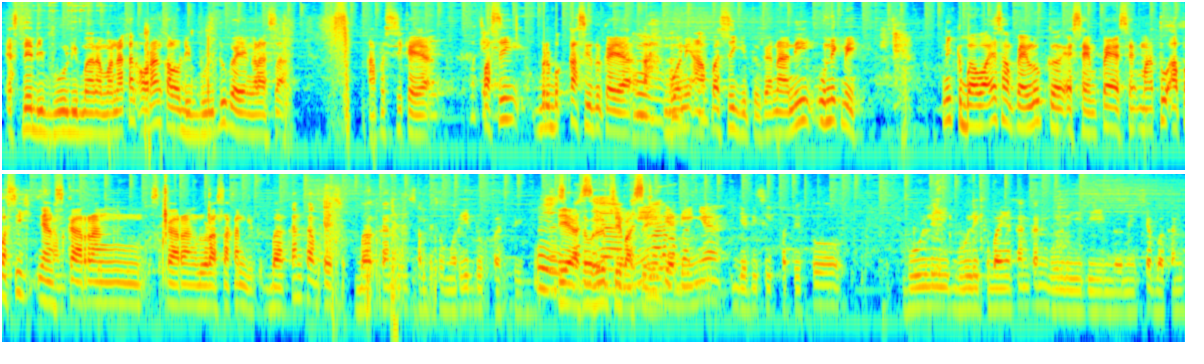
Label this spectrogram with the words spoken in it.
SD dibully di mana-mana kan orang kalau dibully itu kayak ngerasa apa sih kayak pasti berbekas gitu kayak ah gua nih apa sih gitu kan. Nah, ini unik nih. Ini ke bawahnya sampai lu ke SMP, SMA tuh apa sih yang sekarang sekarang lu rasakan gitu? bahkan sampai bahkan sampai seumur hidup pasti Iya, pasti seumur hidup ya. sih pasti. jadinya jadi sifat itu bully bully kebanyakan kan bully di Indonesia bahkan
